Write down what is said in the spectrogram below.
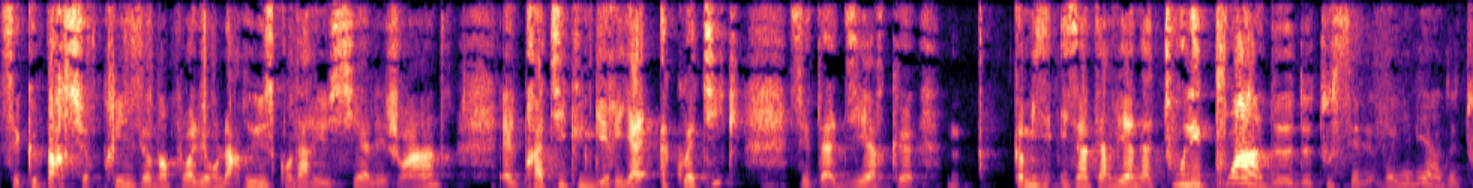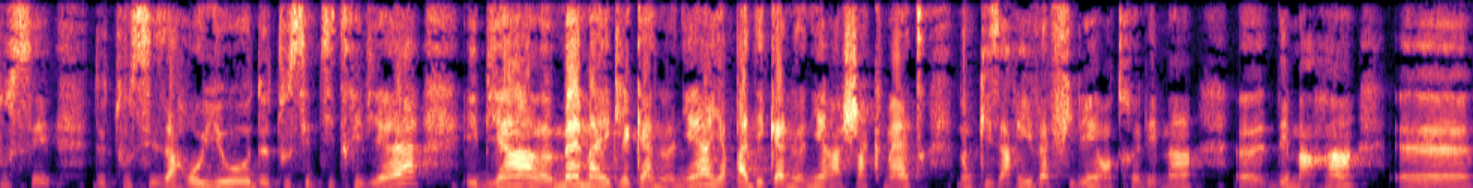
c'est que par surprise et en employant la ruse qu'on a réussi à les joindre. Elles pratiquent une guérilla aquatique, c'est-à-dire que comme ils, interviennent à tous les points de, de, tous ces, vous voyez bien, de tous ces, de tous ces arroyos, de toutes ces petites rivières, eh bien, euh, même avec les canonnières, il n'y a pas des canonnières à chaque mètre, donc ils arrivent à filer entre les mains euh, des marins. Euh,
